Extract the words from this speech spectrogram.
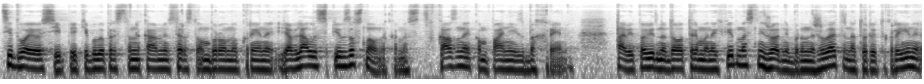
ці двоє осіб, які були представниками Міністерства оборони України, являлися співзасновниками вказаної компанії з Бахрейну. Та відповідно до отриманих відомостей, жодні бронежилети на територію України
